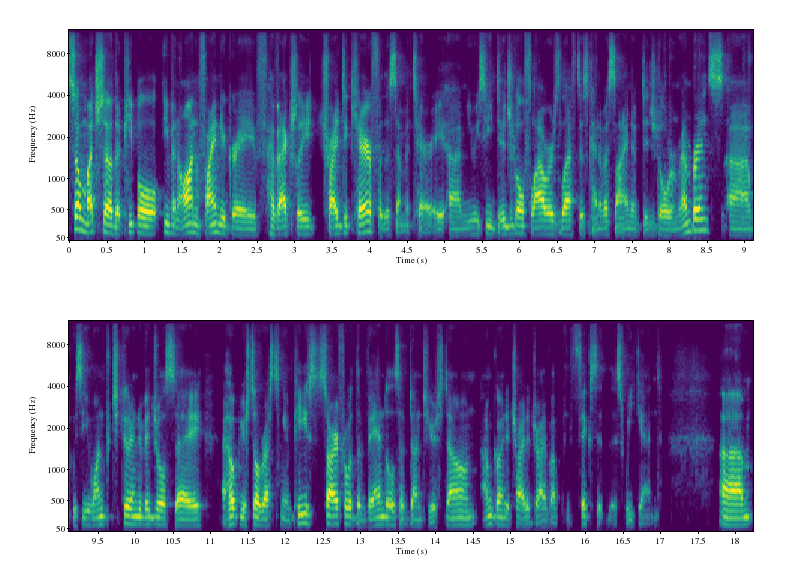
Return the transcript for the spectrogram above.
so much so that people even on find a grave have actually tried to care for the cemetery. Um, you see digital flowers left as kind of a sign of digital remembrance. Uh, we see one particular individual say i hope you're still resting in peace. Sorry for what the vandals have done to your stone. I'm going to try to drive up and fix it this weekend. Um,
